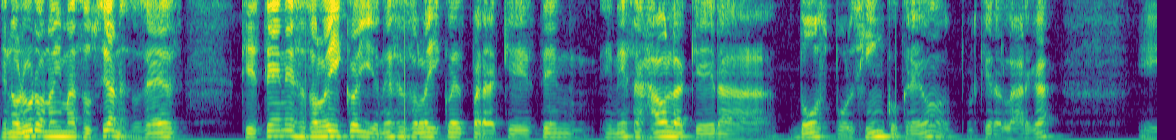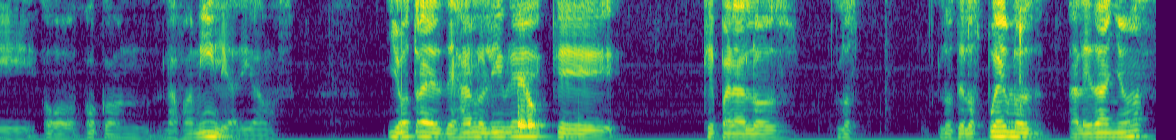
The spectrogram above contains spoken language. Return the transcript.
En Oruro no hay más opciones. O sea, es que esté en ese zoológico y en ese zoológico es para que estén en esa jaula que era 2 por 5 creo, porque era larga, y, o, o, con la familia, digamos. Y otra es dejarlo libre que, que para los, los, los de los pueblos aledaños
